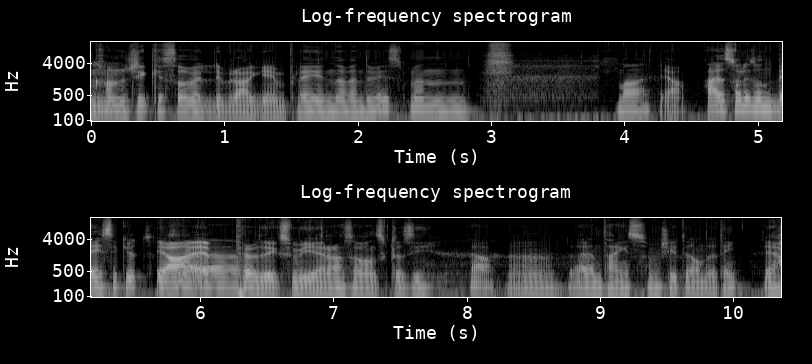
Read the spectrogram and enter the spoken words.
Mm. Kanskje ikke så veldig bra gameplay nødvendigvis, men Nei. Ja. Nei, det så litt sånn basic ut. ja, Så det jeg er- prøvde ikke så mye her, det er så vanskelig å si. ja, Uh, det er en tanks som skyter andre ting.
